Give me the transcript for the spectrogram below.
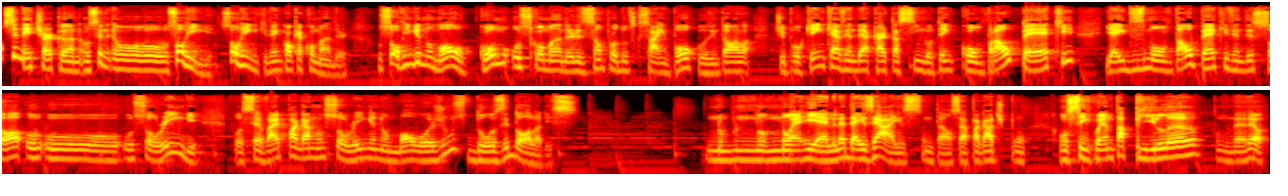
O Sinete Arcana, o, o Soul Ring, Soul Ring que tem qualquer Commander. O Soul Ring no mall, como os Commanders são produtos que saem poucos, então, ela, tipo, quem quer vender a carta single tem que comprar o pack e aí desmontar o pack e vender só o, o, o Soul Ring. Você vai pagar no Soul Ring no mall hoje uns 12 dólares no, no, no RL ele é 10 reais. Então você vai pagar, tipo, uns 50 pila, entendeu?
